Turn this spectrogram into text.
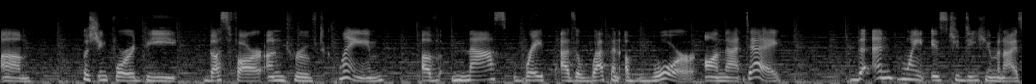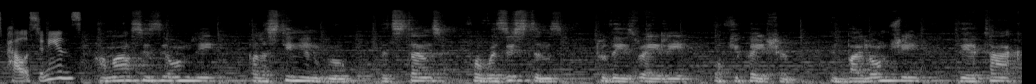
um, pushing forward the thus far unproved claim of mass rape as a weapon of war on that day. The end point is to dehumanize Palestinians. Hamas is the only Palestinian group that stands for resistance to the Israeli occupation. And by launching the attack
